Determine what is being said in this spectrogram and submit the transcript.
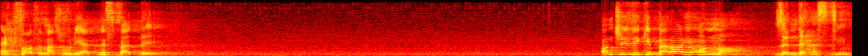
احساس مسئولیت نسبت به آن چیزی که برای آن ما زنده هستیم.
